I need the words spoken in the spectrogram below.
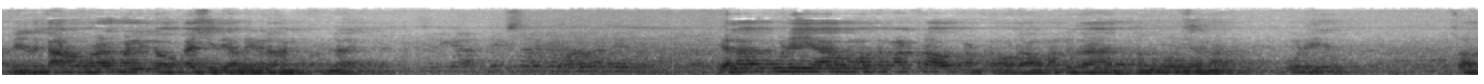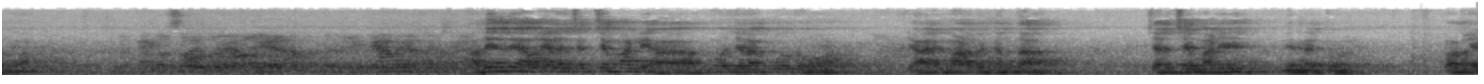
ಅವರೇನು ಕಾನೂನು ಹೋರಾಟ ಮಾಡಲಿಕ್ಕೆ ಅವಕಾಶ ಇದೆ ಅವರೇನು ಹಂಗೆ ತೊಂದರೆ ಆಗಿದೆ ಎಲ್ಲ ಕೂಡಿ ಯಾರು ಒಮ್ಮತ ಮಾಡ್ತಾರೋ ಅವ್ರು ಮಾಡ್ತಾರೆ. ಅವ್ರ ಅಮ್ಮಂಗದ ಹದಿಮೂರು ಜನ ಕೂಡಿ ಸೊ ಮಾಡ್ತಾರೆ. ಅದೇ ಅದೇ ಅವರೆಲ್ಲ ಚರ್ಚೆ ಮಾಡಲಿ. ಹದಿಮೂರು ಜನ ಕೂತು ಯಾರಿಗೆ ಮಾಡಬೇಕಂತ ಚರ್ಚೆ ಮಾಡಿ ನಿರ್ಣಯ ತಗೊಳ್ಳಿ. ಓಕೆ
